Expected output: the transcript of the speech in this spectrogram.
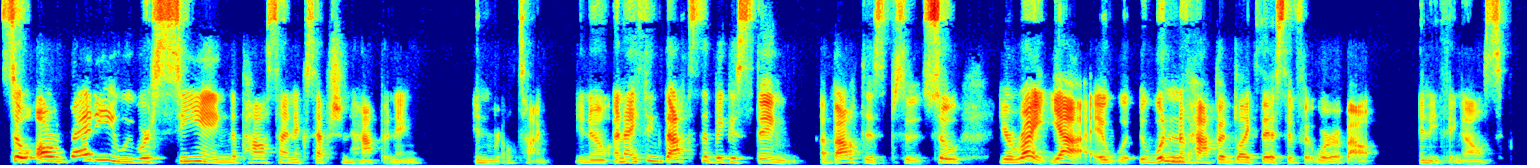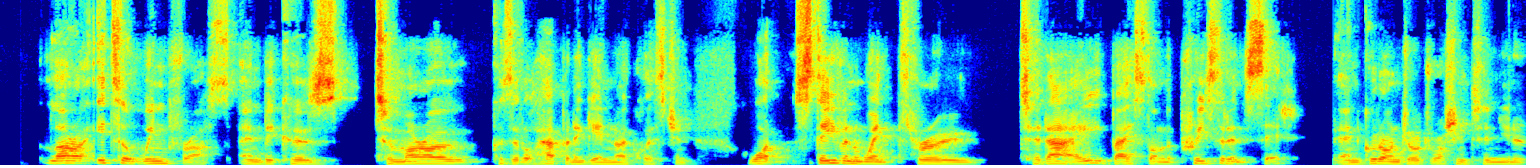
So already we were seeing the Palestine exception happening in real time, you know? And I think that's the biggest thing about this. So, so you're right. Yeah, it, w- it wouldn't have happened like this if it were about anything else. Lara, it's a win for us. And because tomorrow, because it'll happen again, no question. What Steven went through today, based on the precedent set, and good on George Washington, you know,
